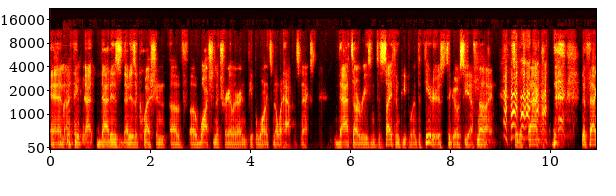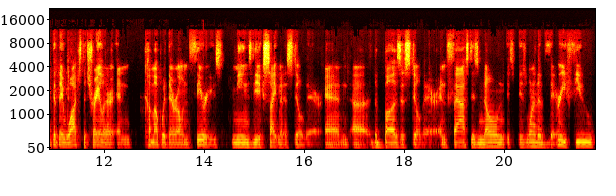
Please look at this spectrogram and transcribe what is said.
and I think that that is that is a question of uh, watching the trailer and people wanting to know what happens next. That's our reason to siphon people into theaters to go see F9. So the fact the fact that they watch the trailer and come up with their own theories means the excitement is still there and uh, the buzz is still there. And Fast is known is, is one of the very few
